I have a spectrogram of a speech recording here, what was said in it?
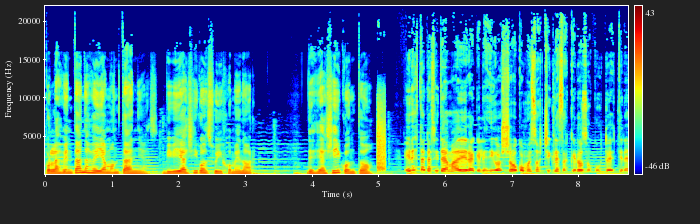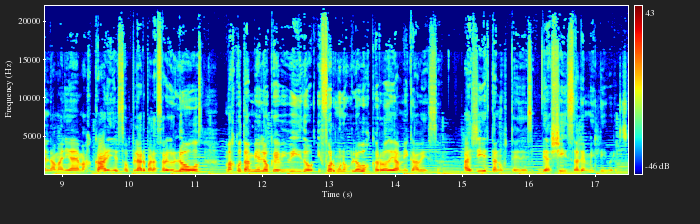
Por las ventanas veía montañas. Vivía allí con su hijo menor. Desde allí contó. En esta casita de madera que les digo yo, como esos chicles asquerosos que ustedes tienen la manía de mascar y de soplar para hacer globos, masco también lo que he vivido y formo unos globos que rodean mi cabeza. Allí están ustedes, de allí salen mis libros.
